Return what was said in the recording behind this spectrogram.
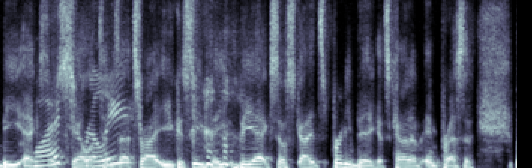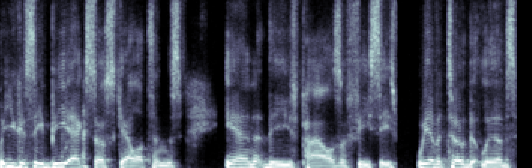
bee exoskeletons. Really? That's right. You can see bee, bee exoskeletons. It's pretty big. It's kind of impressive, but you can see bee exoskeletons in these piles of feces. We have a toad that lives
